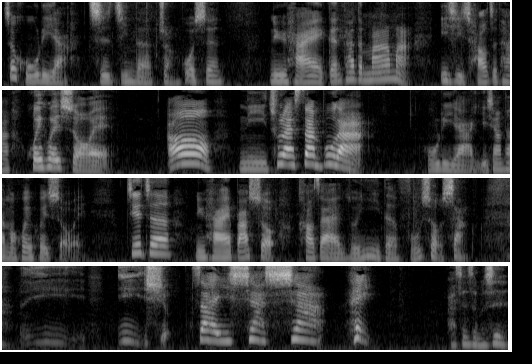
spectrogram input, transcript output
这狐狸呀，吃惊的转过身，女孩跟她的妈妈一起朝着他挥挥手，哎。哦，你出来散步啦！”狐狸呀也向他们挥挥手。哎，接着女孩把手靠在轮椅的扶手上，一一咻，再一下下，嘿，发生什么事？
